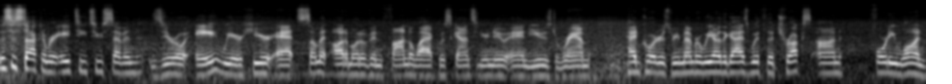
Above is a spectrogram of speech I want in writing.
This is stock number 8T270A. We are here at Summit Automotive in Fond du Lac, Wisconsin, your new and used Ram headquarters. Remember, we are the guys with the trucks on 41.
